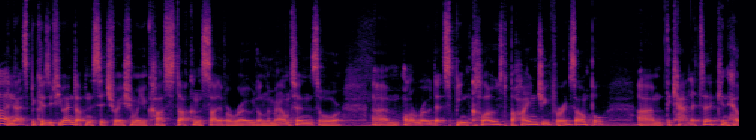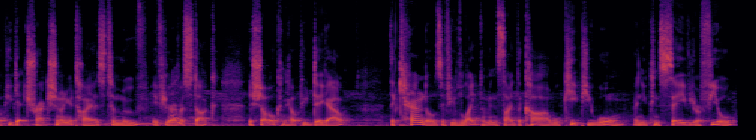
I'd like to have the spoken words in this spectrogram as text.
Oh, and that's because if you end up in a situation where your car's stuck on the side of a road on the mountains or um, on a road that's been closed behind you, for example, um, the cat litter can help you get traction on your tires to move if you're ever stuck. The shovel can help you dig out. The candles, if you light them inside the car, will keep you warm and you can save your fuel.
